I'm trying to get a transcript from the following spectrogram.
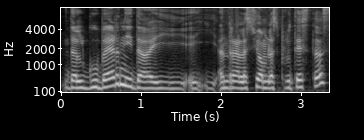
del govern i, de, i, i en relació amb les protestes?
